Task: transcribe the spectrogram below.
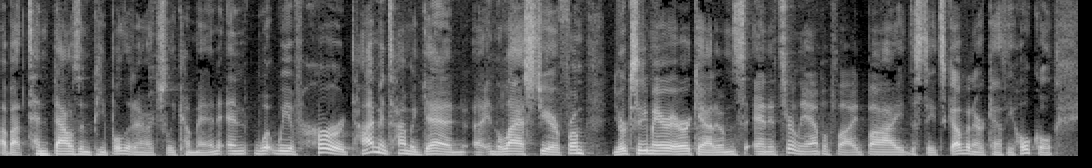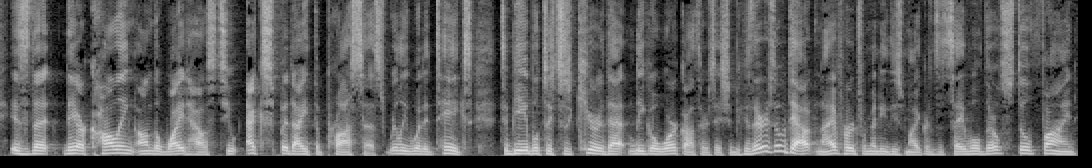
about 10,000 people that have actually come in. And what we have heard time and time again uh, in the last year from New York City Mayor Eric Adams, and it's certainly amplified by the state's governor, Kathy Hochul, is that they are calling on the White House to expedite the process, really what it takes to be able to secure that legal work authorization. Because there is no doubt, and I've heard from many of these migrants that say, well, they'll still find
